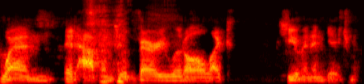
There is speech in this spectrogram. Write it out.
when it happens with very little like human engagement.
